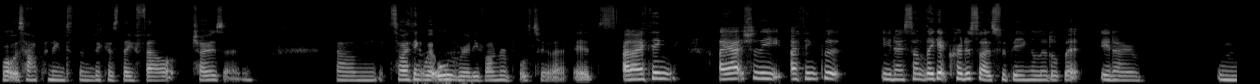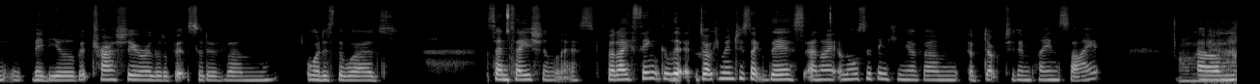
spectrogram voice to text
what was happening to them because they felt chosen. Um so i think we're all Mhm. really vulnerable to it. It's and i think i actually i think that you know some they get criticized for being a little bit you know mm, maybe a little bit trashy or a little bit sort of um what is the word? Sensationalist. But i think that documentaries like this and I, i'm also thinking of um abducted in plain sight oh, um yeah.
